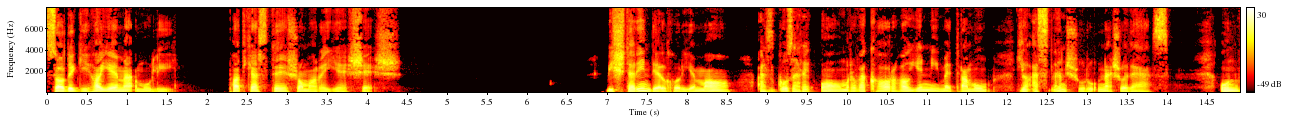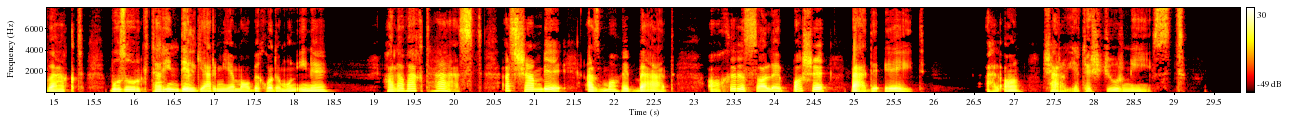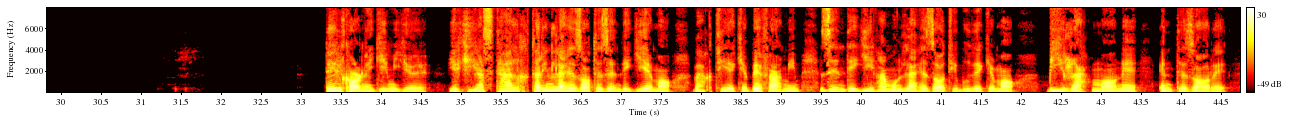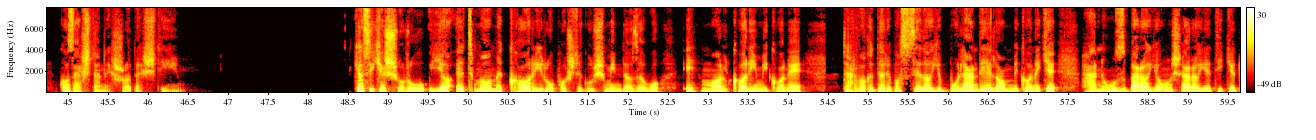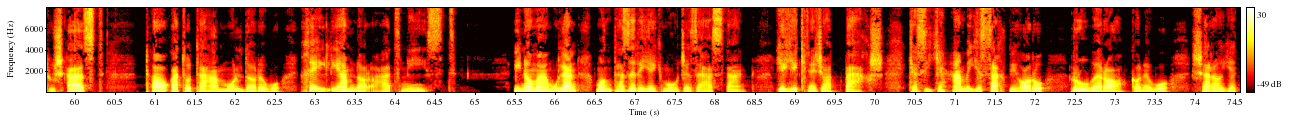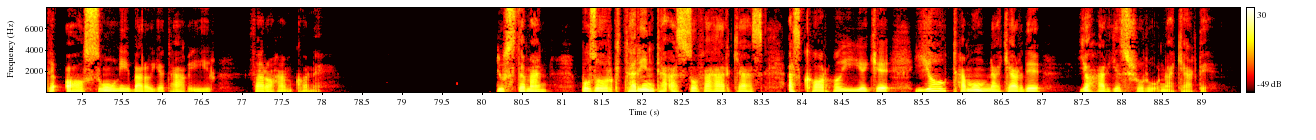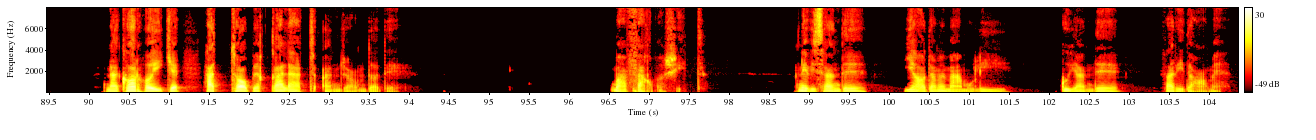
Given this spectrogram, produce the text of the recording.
سادگی های معمولی پادکست شماره شش. بیشترین دلخوری ما از گذر عمر و کارهای نیمه تموم یا اصلا شروع نشده است. اون وقت بزرگترین دلگرمی ما به خودمون اینه حالا وقت هست از شنبه از ماه بعد آخر ساله باشه بعد عید. الان شرایطش جور نیست. دیل کارنگی میگه یکی از تلخترین لحظات زندگی ما. وقتیه که بفهمیم زندگی همون لحظاتی بوده که ما بیرحمانه انتظار گذشتنش رو داشتیم. کسی که شروع یا اتمام کاری رو پشت گوش میندازه و اهمال کاری می‌کنه در واقع داره با صدای بلند اعلام می‌کنه که هنوز برای اون شرایطی که توش هست طاقت و تحمل داره و خیلی هم ناراحت نیست. اینا معمولا منتظر یک معجزه هستن یا یک نجات بخش کسی که همه سختی ها رو رو به راه کنه و شرایط آسونی برای تغییر فراهم کنه. دوست من بزرگترین تأسف هر کس از کارهاییه که یا تموم نکرده یا هرگز شروع نکرده. نه کارهایی که حتی به غلط انجام داده. موفق باشید. نویسنده یه آدم معمولی گوینده فرید حامد.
